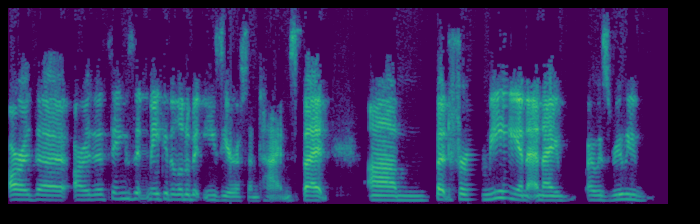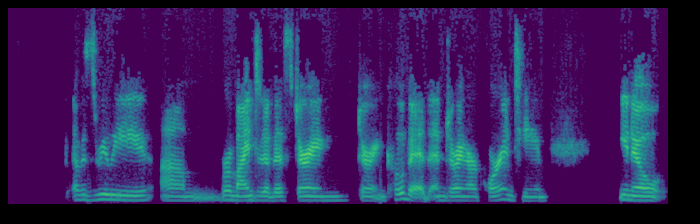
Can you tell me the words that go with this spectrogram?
are the are the things that make it a little bit easier sometimes. But um, but for me, and and I I was really I was really um, reminded of this during during COVID and during our quarantine. You know,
